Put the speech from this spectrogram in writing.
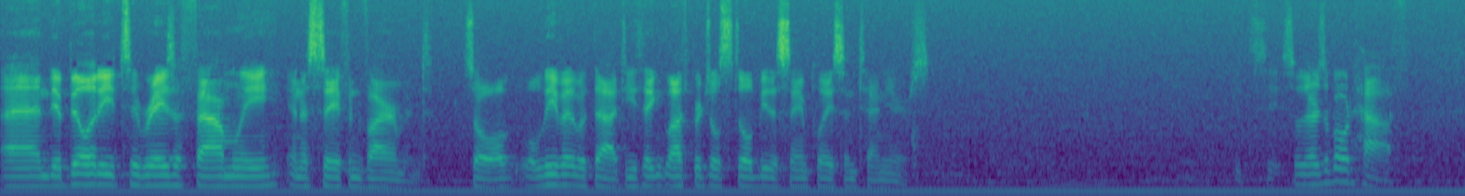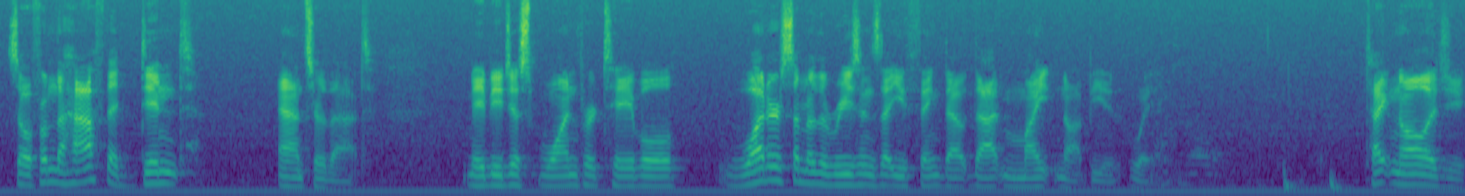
and the ability to raise a family in a safe environment. So I'll, we'll leave it with that. Do you think Lethbridge will still be the same place in 10 years? So there's about half. So from the half that didn't answer that, maybe just one per table, what are some of the reasons that you think that that might not be a way? Technology.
